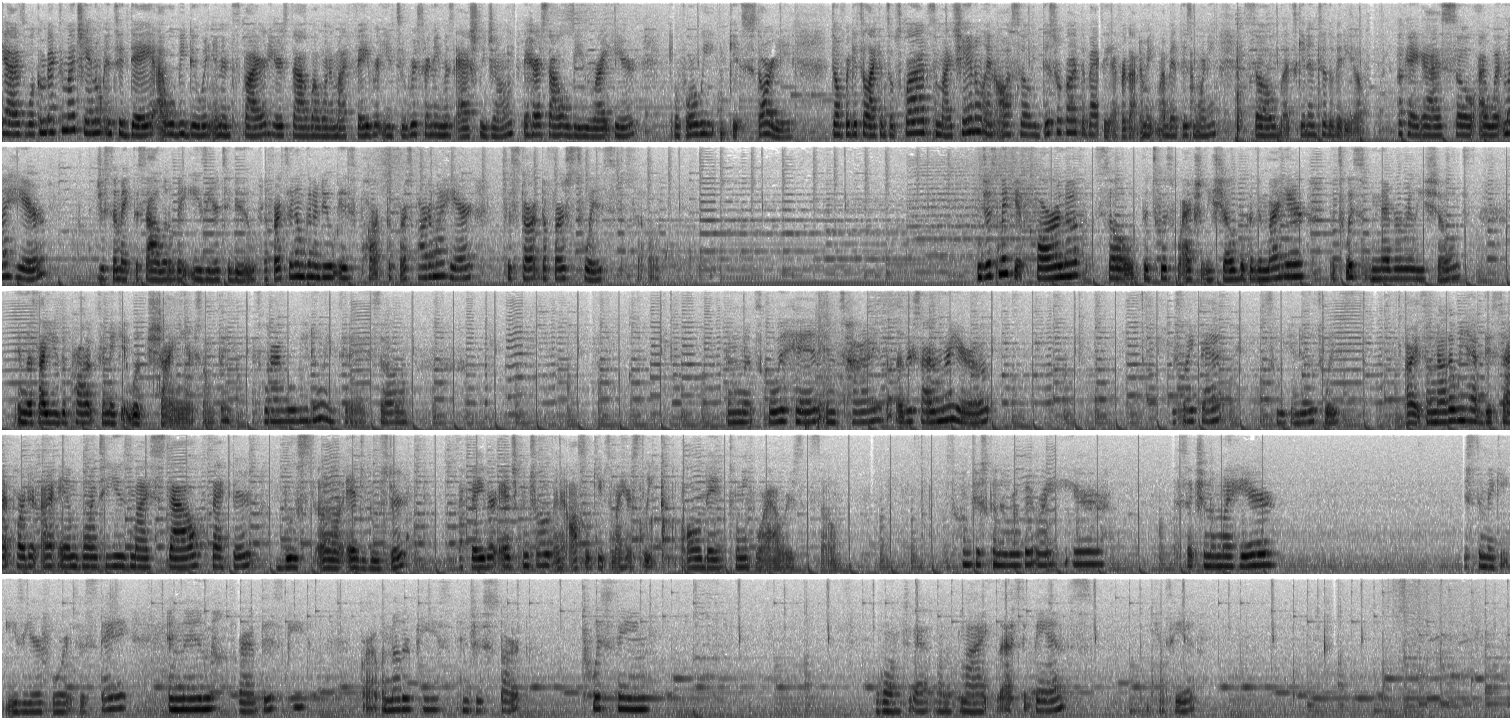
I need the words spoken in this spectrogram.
guys welcome back to my channel and today i will be doing an inspired hairstyle by one of my favorite youtubers her name is ashley jones the hairstyle will be right here before we get started don't forget to like and subscribe to my channel and also disregard the back. See, I forgot to make my bed this morning. So let's get into the video. Okay guys, so I wet my hair just to make the style a little bit easier to do. The first thing I'm gonna do is part the first part of my hair to start the first twist. So just make it far enough so the twist will actually show because in my hair the twist never really shows unless I use a product to make it look shiny or something. That's what I will be doing today. So, and let's go ahead and tie the other side of my hair up. Just like that, so we can do the twist. All right, so now that we have this side parted, I am going to use my Style Factor Boost uh, Edge Booster. My favorite edge controls, and it also keeps my hair sleek all day, 24 hours, so. I'm just gonna rub it right here, a section of my hair, just to make it easier for it to stay. And then grab this piece, grab another piece, and just start twisting. I'm going to add one of my elastic bands. You can see it.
